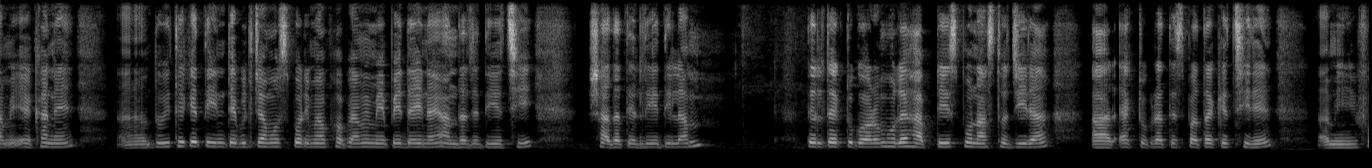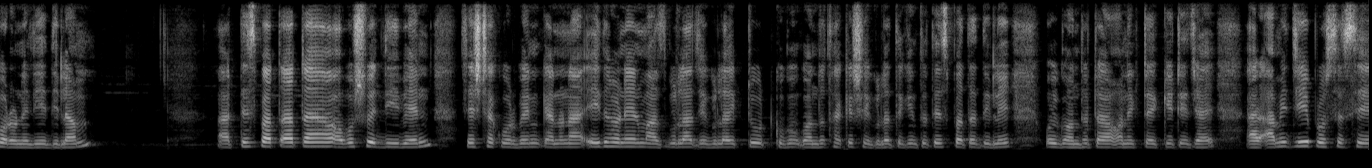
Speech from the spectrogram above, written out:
আমি এখানে দুই থেকে তিন টেবিল চামচ পরিমাপ হবে। আমি মেপে দেই নাই, আন্দাজে দিয়েছি। সাদা তেল দিয়ে দিলাম। তেলটা একটু গরম হলে হাফ টি স্পুন আস্ত জিরা আর এক টুকরা তেজপাতাকে ছিঁড়ে আমি ফোড়নে দিয়ে দিলাম। আর তেজপাতাটা অবশ্যই দিবেন, চেষ্টা করবেন। কেননা এই ধরনের মাছগুলা যেগুলো একটু উটকো গন্ধ থাকে, সেগুলোতে কিন্তু তেজপাতা দিলে ওই গন্ধটা অনেকটাই কেটে যায়। আর আমি যে প্রসেসে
